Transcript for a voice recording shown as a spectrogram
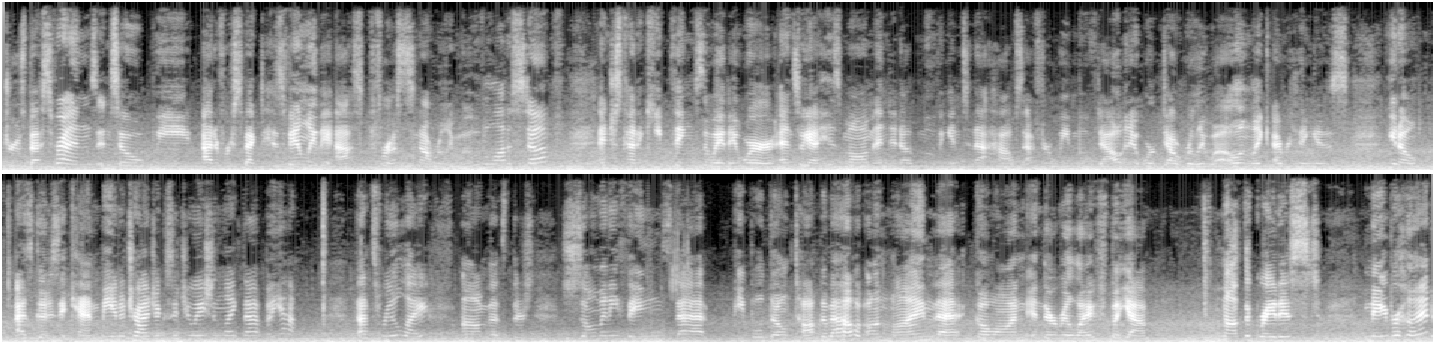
Drew's best friends, and so we, out of respect to his family, they asked for us to not really move a lot of stuff and just kind of keep things the way they were. And so yeah, his mom ended up moving into that house after we moved out, and it worked out really well. And like everything is, you know, as good as it can be in a tragic situation like that. But yeah, that's real life. Um, that's, there's so many things that people don't talk about online that go on in their real life. But yeah, not the greatest neighborhood,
